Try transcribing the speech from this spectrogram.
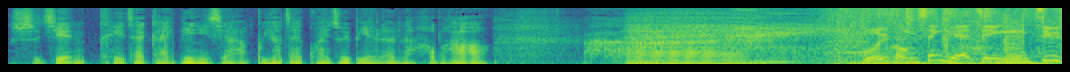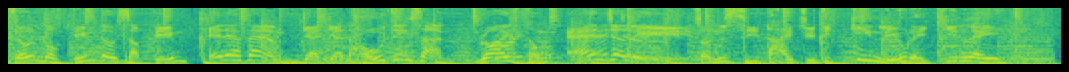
时间可以再改变一下，不要再怪罪别人了，好不好？唉，每逢星期一至五朝早六点到十点，N F M 日日好精神，Rise 同 Angelie 准时带住啲坚料嚟健利。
